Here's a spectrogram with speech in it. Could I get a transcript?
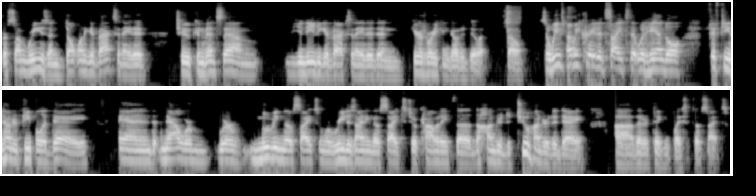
for some reason, don't want to get vaccinated to convince them you need to get vaccinated and here's where you can go to do it. So, so we've, we created sites that would handle 1,500 people a day. And now we're we're moving those sites and we're redesigning those sites to accommodate the the 100 to 200 a day uh, that are taking place at those sites.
